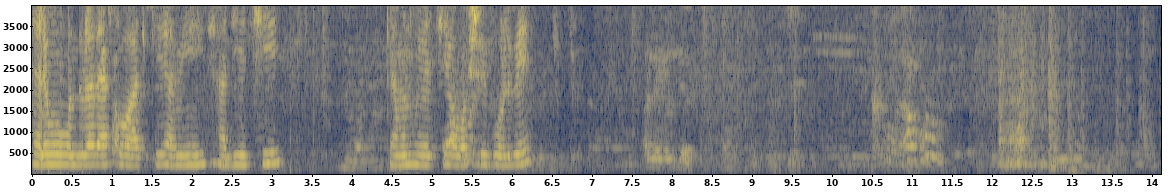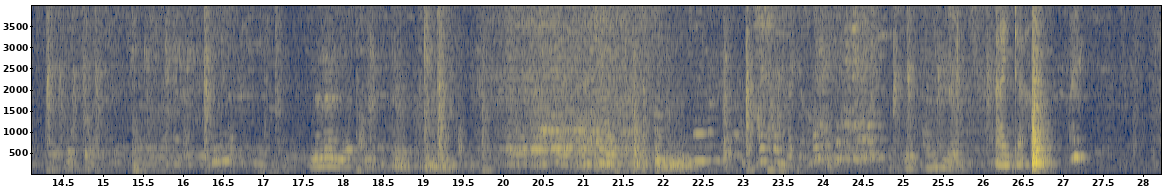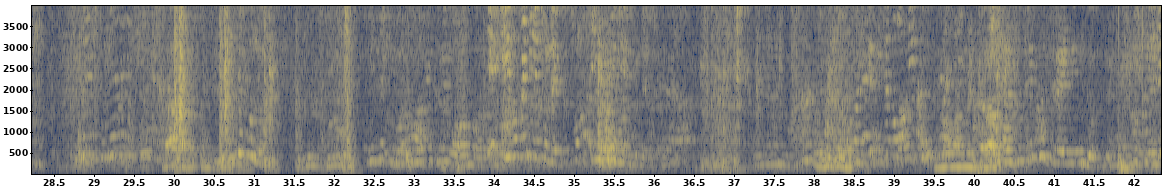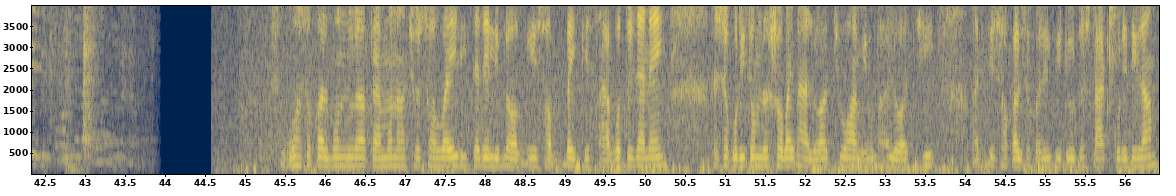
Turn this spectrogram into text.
Hello বন্ধুরা দেখো আজকে আমি সাজিয়েছি। কেমন হয়েছে অবশ্যই বলবে। আইটা। শুভ সকাল বন্ধুরা, কেমন আছো সবাই? রীতা ডেলি ব্লগে সবাইকে স্বাগত জানাই। আশা করি তোমরা সবাই ভালো আছো, আমিও ভালো আছি। আজকে সকাল সকালের ভিডিওটা স্টার্ট করে দিলাম।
